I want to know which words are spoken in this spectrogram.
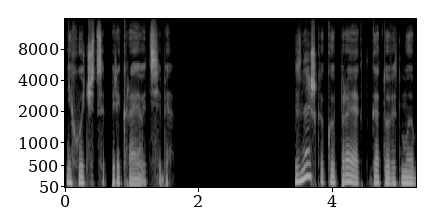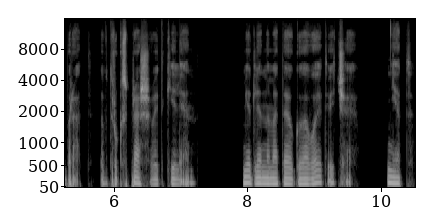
не хочется перекраивать себя. «Знаешь, какой проект готовит мой брат?» — вдруг спрашивает Киллиан. Медленно мотаю головой и отвечаю. «Нет».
